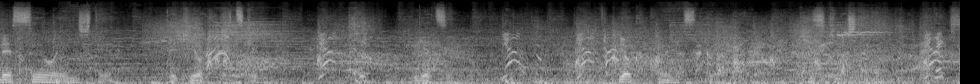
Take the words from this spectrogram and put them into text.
劣勢を演じて敵を引きつけやる。家津ややよく声が咲くば気づきましたね。た敵将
